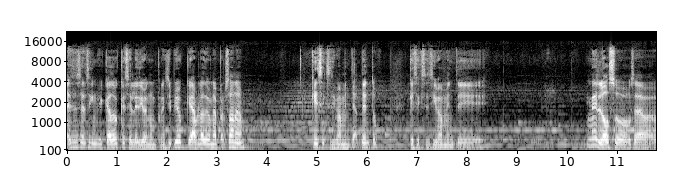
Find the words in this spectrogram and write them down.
ese es el significado que se le dio en un principio, que habla de una persona que es excesivamente atento, que es excesivamente meloso, o sea,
